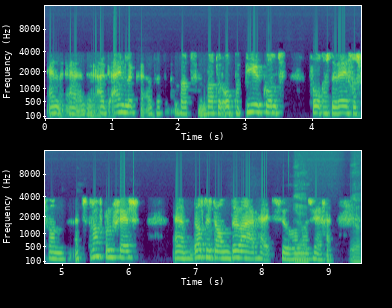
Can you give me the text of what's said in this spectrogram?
En eh, de- uiteindelijk, eh, wat, wat er op papier komt, volgens de regels van het strafproces, eh, dat is dan de waarheid, zullen we Ja. maar zeggen. Ja.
